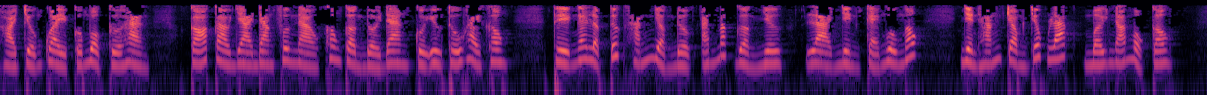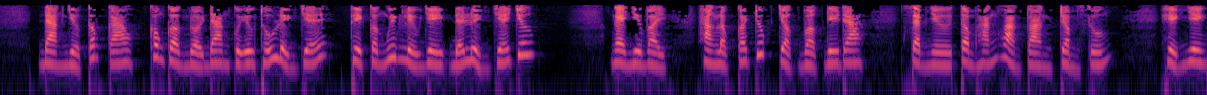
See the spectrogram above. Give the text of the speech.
hỏi trưởng quầy của một cửa hàng, có cao dài đan phương nào không cần đổi đan của yêu thú hay không, thì ngay lập tức hắn nhận được ánh mắt gần như là nhìn kẻ ngu ngốc, nhìn hắn trong chốc lát mới nói một câu. đan dược cấp cao, không cần nội đan của yêu thú luyện chế, thì cần nguyên liệu gì để luyện chế chứ? Nghe như vậy, Hàng Lập có chút chật vật đi ra, xem như tâm hắn hoàn toàn trầm xuống. Hiện nhiên,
